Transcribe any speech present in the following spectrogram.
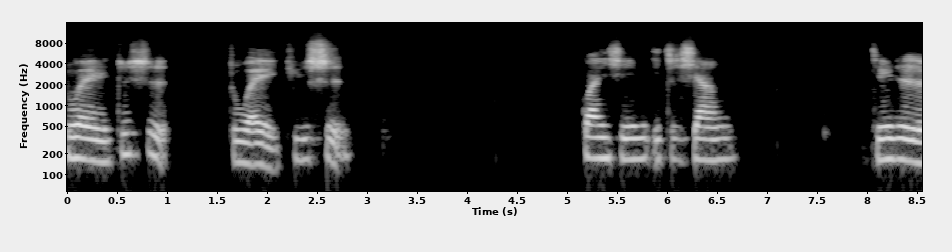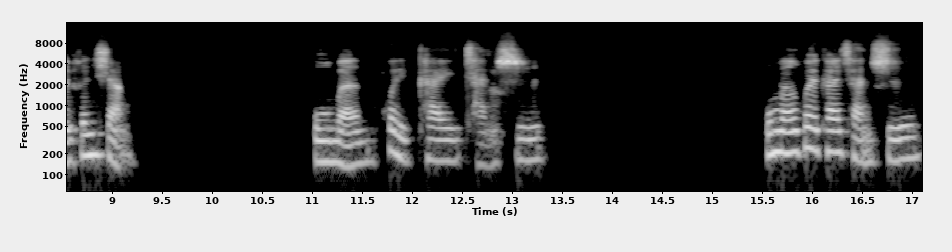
诸位知识，诸位居士，关心一支香，今日分享无门慧开禅师。无门慧开禅师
